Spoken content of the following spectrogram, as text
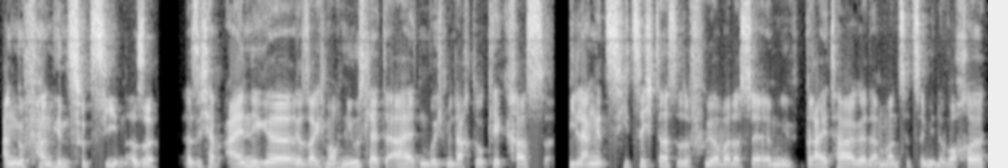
angefangen hinzuziehen. Also also ich habe einige, sage ich mal, auch Newsletter erhalten, wo ich mir dachte, okay, krass, wie lange zieht sich das? Also früher war das ja irgendwie drei Tage, dann waren es jetzt irgendwie eine Woche.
